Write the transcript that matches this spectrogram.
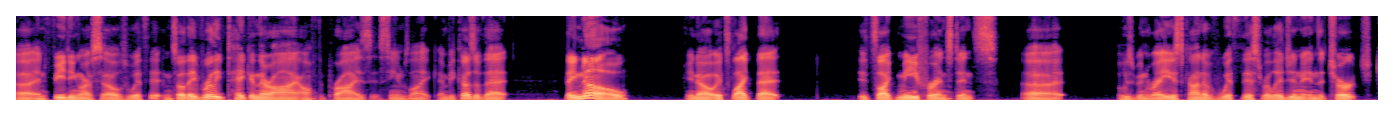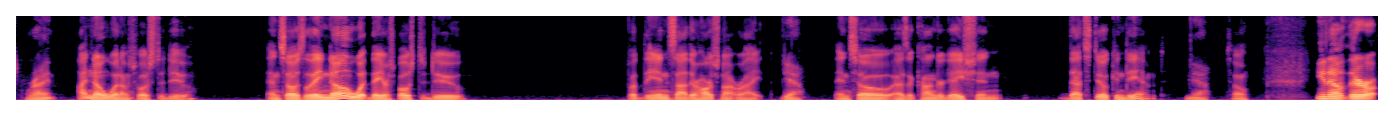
uh, and feeding ourselves with it. And so they've really taken their eye off the prize. It seems like, and because of that, they know, you know, it's like that. It's like me, for instance, uh, who's been raised kind of with this religion in the church. Right. I know what I'm supposed to do. And so, so they know what they are supposed to do, but the inside, their heart's not right. Yeah. And so, as a congregation, that's still condemned. Yeah. So- you know, there, are,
